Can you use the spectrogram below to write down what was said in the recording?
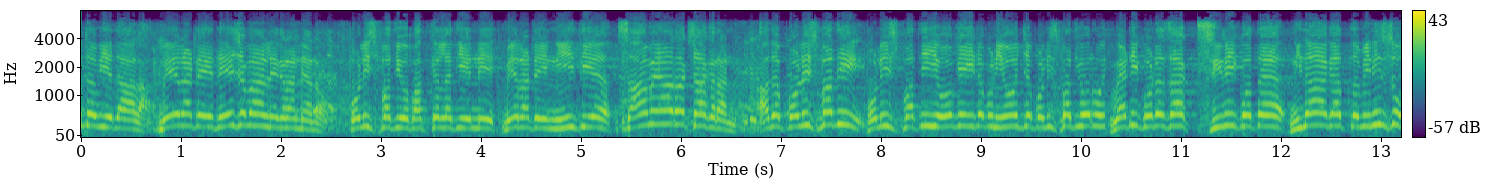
උදවිය දාලා මේ රටේ දේශපාලනය කරන්න යනවා. පොලිස්පතිව පත් කරලා තියෙන්නේ මේ රටේ නීතිය සාමය ආරක්ෂා කරන්න. අද පොලිස්පති පොලිස්පති යෝගයේ හිටපු නියෝජ්‍ය පොලිස්පතිවරු වැඩි කොටසක් සිරිකොත නිදාගත්ත මිනිස්සු.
